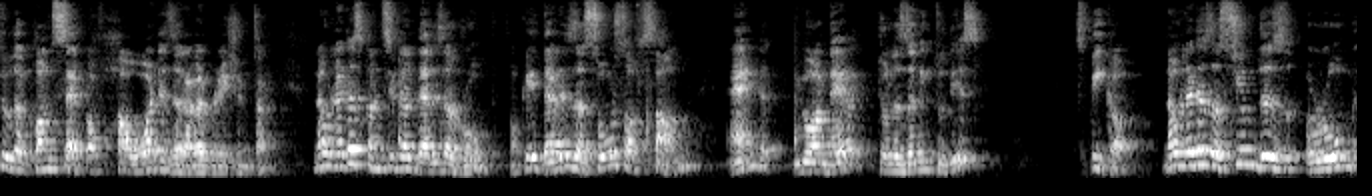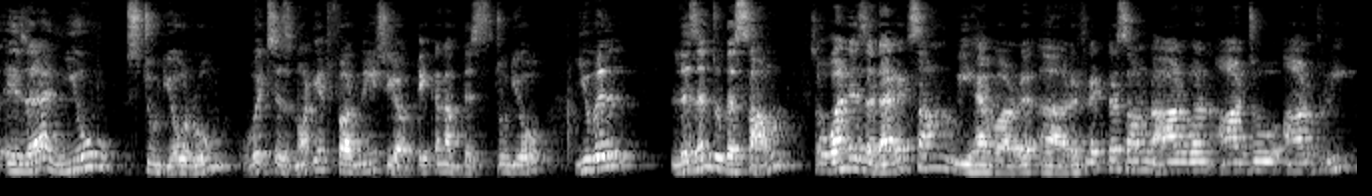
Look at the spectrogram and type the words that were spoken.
to the concept of how what is the reverberation time. Now let us consider there is a room. Okay, there is a source of sound and you are there to listening to this speaker. Now let us assume this room is a new studio room which is not yet furnished. You have taken up this studio. You will listen to the sound. So one is a direct sound. We have a, re uh, reflector sound R1, R2, R3.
